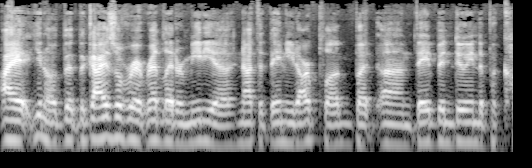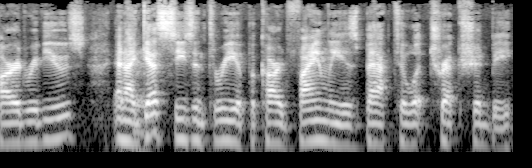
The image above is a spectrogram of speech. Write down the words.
I, you know, the the guys over at Red Letter Media. Not that they need our plug, but um, they've been doing the Picard reviews, and I Right. guess season three of Picard finally is back to what Trek should be,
